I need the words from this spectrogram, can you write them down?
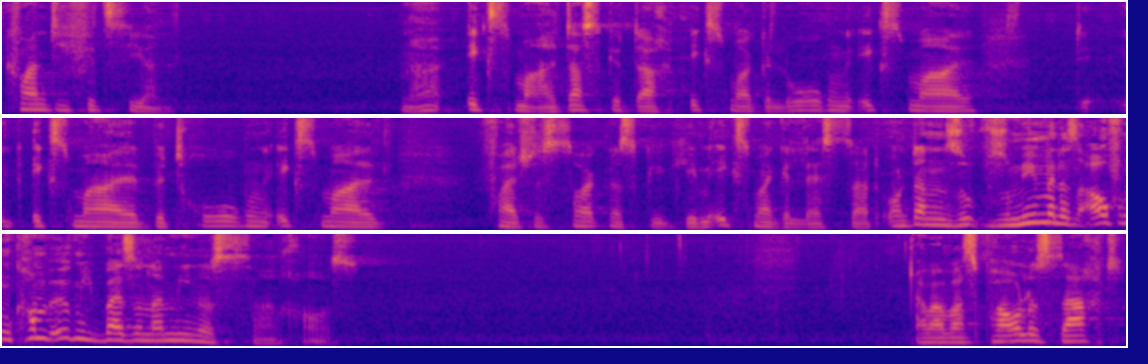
quantifizieren. Na, x-mal das gedacht, x-mal gelogen, x-mal x-mal betrogen, x-mal falsches Zeugnis gegeben, x-mal gelästert. Und dann summieren wir das auf und kommen irgendwie bei so einer Minuszahl raus. Aber was Paulus sagt,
